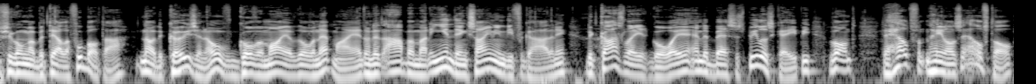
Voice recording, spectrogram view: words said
ze gingen betellen voetbal daar. Nou, de keuze, nou, of gaan we mij of gaan we net mij. Toen het Abe maar één ding zijn in die vergadering. De kas leeg gooien en de beste spelers kepen. Want de helft van het Nederlands elftal,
